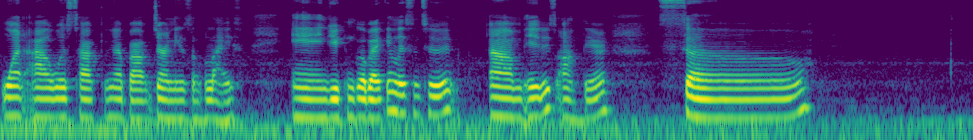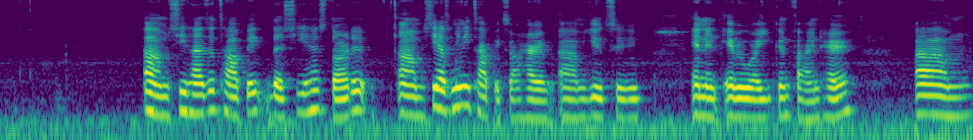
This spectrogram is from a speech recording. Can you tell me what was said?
when I was talking about journeys of life and you can go back and listen to it. Um, it is on there. So, um, she has a topic that she has started. Um, she has many topics on her um, YouTube and then everywhere you can find her. Um,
